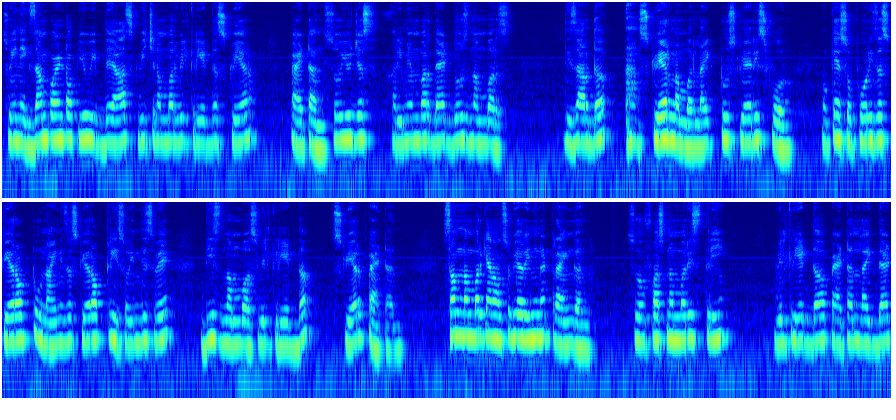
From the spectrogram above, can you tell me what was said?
So in exam point of view if they ask which number will create the square pattern so you just remember that those numbers these are the square number like 2 square is 4 okay so 4 is a square of 2 9 is a square of 3 so in this way these numbers will create the square pattern. Some number can also be arranged in a triangle so first number is 3 will create the pattern like that.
